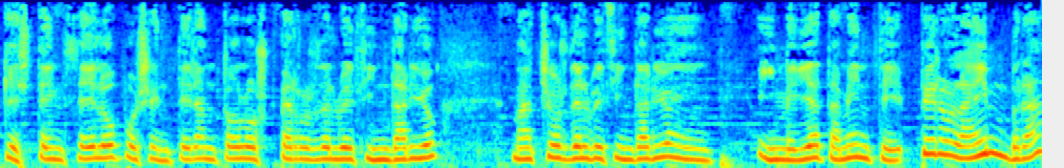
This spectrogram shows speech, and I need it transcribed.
que esté en celo, pues se enteran todos los perros del vecindario, machos del vecindario inmediatamente. Pero la hembra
